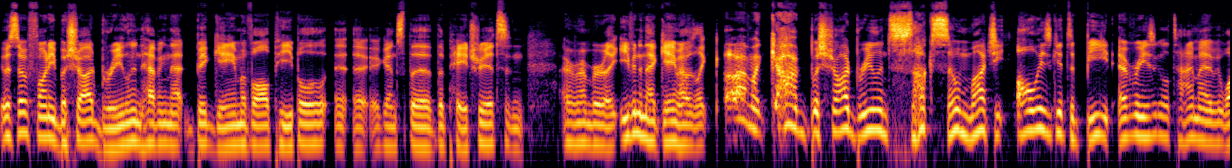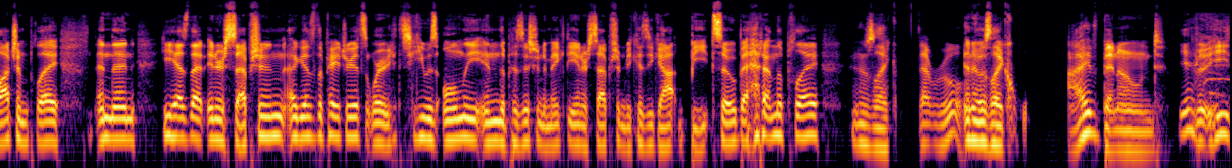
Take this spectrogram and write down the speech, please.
It was so funny, Bashaud Breeland having that big game of all people uh, uh, against the the Patriots, and I remember like even in that game, I was like, oh my god, Bashaud Breeland sucks so much. He always gets a beat every single time I watch him play, and then he has that interception against the Patriots where he was only in the position to make the interception because he got beat so bad on the play, and it was like That rule. and it was like I've been owned. Yeah. But he,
